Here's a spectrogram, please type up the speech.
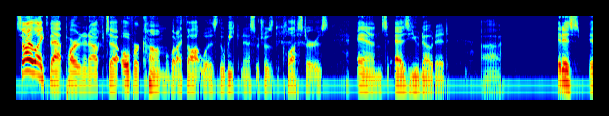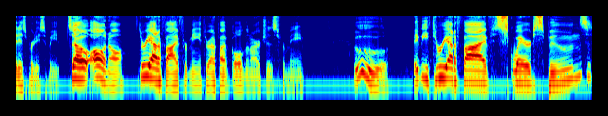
So I liked that part enough to overcome what I thought was the weakness, which was the clusters, and as you noted, uh, it is it is pretty sweet. So all in all, three out of five for me. Three out of five golden arches for me. Ooh, maybe three out of five squared spoons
